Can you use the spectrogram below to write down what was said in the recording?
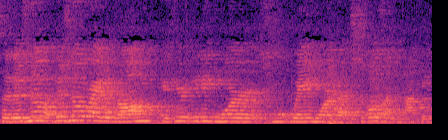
So there's no there's no right or wrong. If you're eating more way more vegetables, I'm happy.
